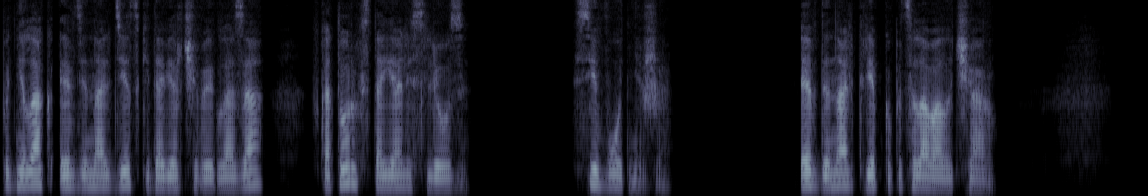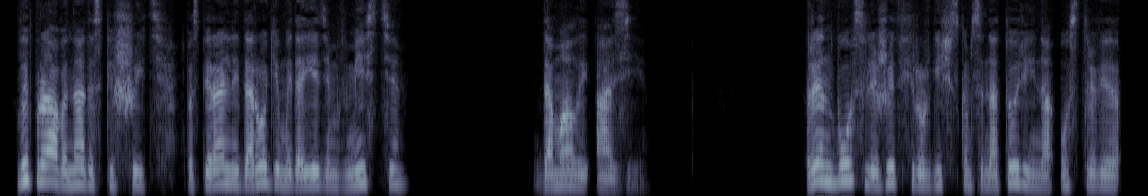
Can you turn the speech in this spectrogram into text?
подняла к Эвдиналь детские доверчивые глаза, в которых стояли слезы. «Сегодня же». Эвденаль крепко поцеловала Чару. «Вы правы, надо спешить. По спиральной дороге мы доедем вместе до Малой Азии. Ренбос лежит в хирургическом санатории на острове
